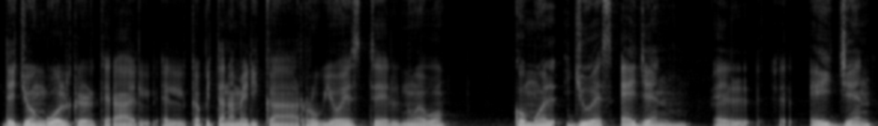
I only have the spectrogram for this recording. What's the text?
de John Walker, que era el, Capitán América rubio este, el nuevo, como el US Agent, el, el, Agent,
